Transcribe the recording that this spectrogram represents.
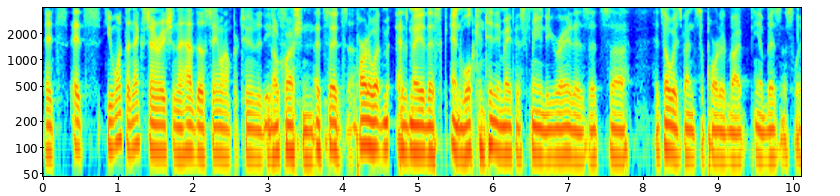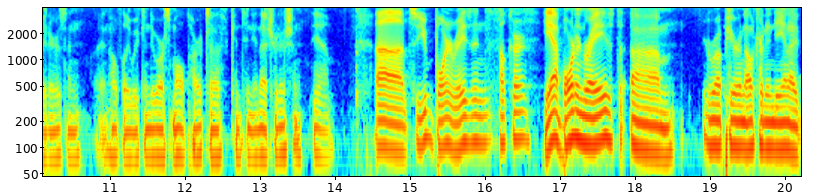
It's it's you want the next generation to have those same opportunities. No question. It's it's part of what has made this and will continue to make this community great. Is it's uh, it's always been supported by you know business leaders and and hopefully we can do our small part to continue that tradition. Yeah. Uh, so you're born and raised in Elkhart. Yeah, born and raised. Um, grew up here in Elkhart, Indiana.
